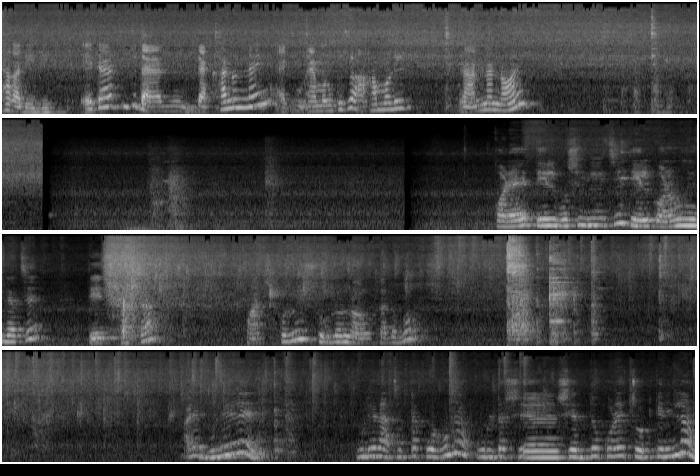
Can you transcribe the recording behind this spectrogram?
ঢাকা দিয়ে দিই। এটা কিছু দেখানোর নাই এমন কিছু আহামরির রান্না নয়। কড়াইয়ে তেল বসিয়ে দিয়েছি, তেল গরম হয়ে গেছে। তেজপাতা পাঁচ ফোড়ন শুকনো লঙ্কা দেবো আরে ভুলে গেলেন কুলের আচারটা করব না, ফুলটা সেদ্ধ করে চটকে নিলাম,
